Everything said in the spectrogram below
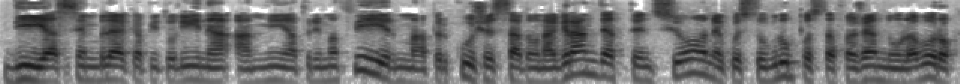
di assemblea capitolina a mia prima firma, per cui c'è stata una grande attenzione, questo gruppo sta facendo un lavoro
